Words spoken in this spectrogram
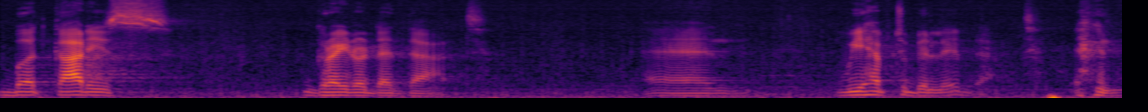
But God is greater than that. And we have to believe that. And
